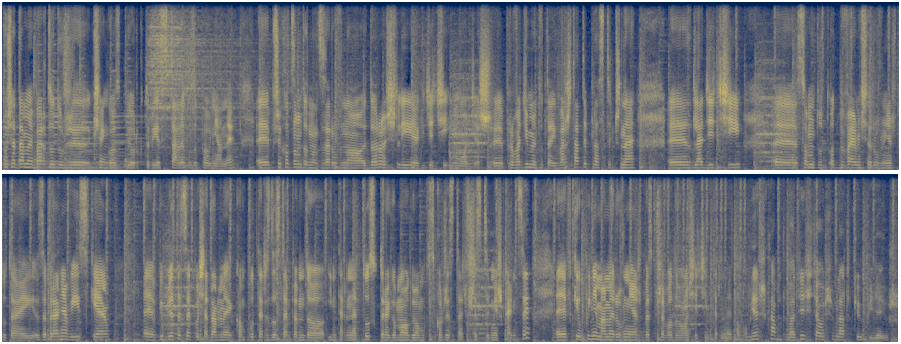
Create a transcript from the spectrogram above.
Posiadamy bardzo duży księgozbiór, który jest stale uzupełniany. E, Przychodzą do nas zarówno dorośli, jak dzieci i młodzież. Prowadzimy tutaj warsztaty plastyczne dla dzieci. Są tu, odbywają się również tutaj zebrania wiejskie. E, W bibliotece posiadamy komputer z dostępem do internetu, z którego mogą skorzystać wszyscy mieszkańcy. E, W Kiełpinie mamy również bezprzewodową sieć internetową. Mieszkam 28 lat w Kiełpinie już.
